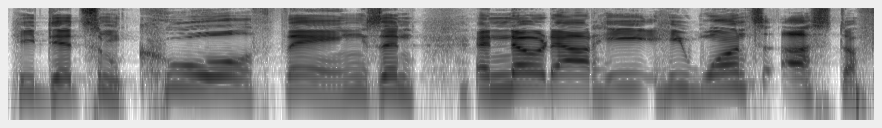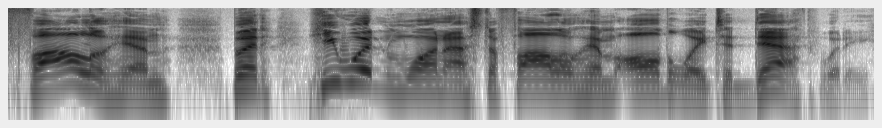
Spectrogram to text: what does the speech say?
he did some cool things, and and no doubt he he wants us to follow him, but he wouldn't want us to follow him all the way to death, would he?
